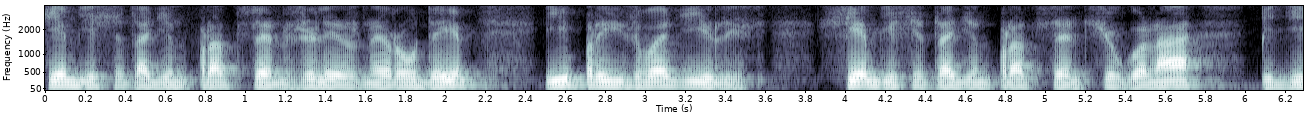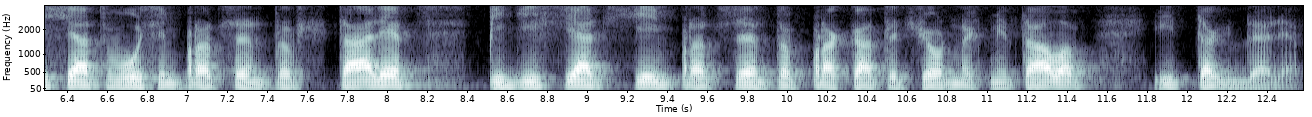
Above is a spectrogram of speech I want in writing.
71% железной руды и производились 71% чугуна, 58% стали, 57% проката черных металлов и так далее.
